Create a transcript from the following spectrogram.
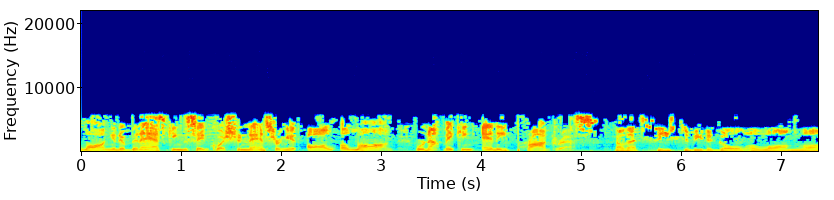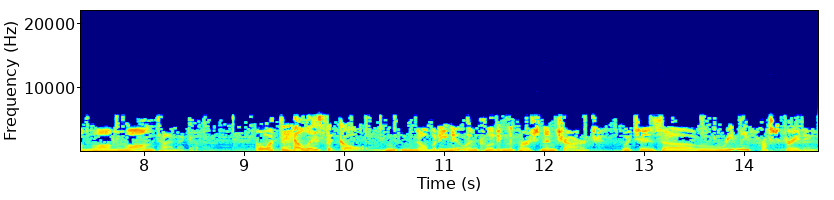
along and have been asking the same question and answering it all along. We're not making any progress. No, that ceased to be the goal a long, long, long, long time ago. Well, what the hell is the goal? N- nobody knew, including the person in charge, which is uh, really frustrating.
